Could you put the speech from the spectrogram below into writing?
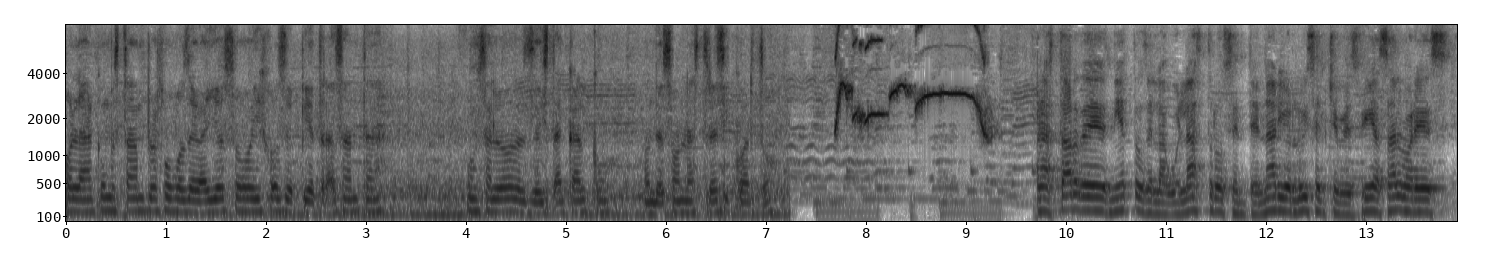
Hola, ¿cómo están, prófugos de Galloso, hijos de Pietra Santa? Un saludo desde Iztacalco, donde son las tres y cuarto. Buenas tardes, nietos del abuelastro centenario Luis Elcheves Frías Álvarez.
